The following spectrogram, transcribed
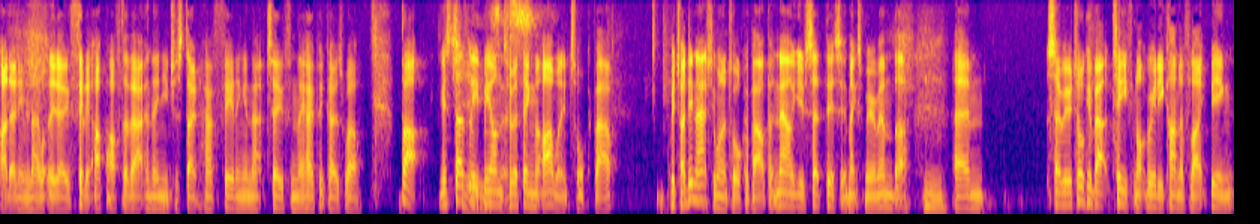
I don't even know what they do. Fill it up after that, and then you just don't have feeling in that tooth, and they hope it goes well. But this does lead me on to a thing that I wanted to talk about, which I didn't actually want to talk about, but now you've said this, it makes me remember. Um, so we were talking about teeth not really kind of like being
